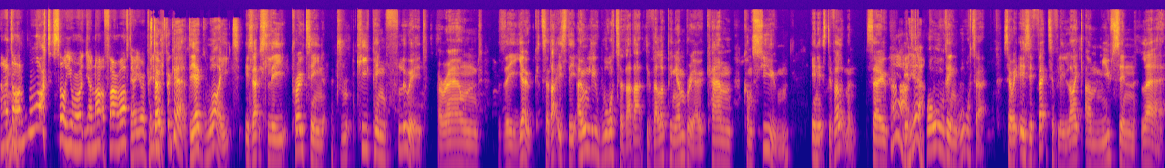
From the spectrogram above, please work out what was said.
And I mm. thought, what? So you were you're not far off there. You're pretty. Don't much... forget, the egg white is actually protein keeping fluid around the yolk. So that is the only water that that developing embryo can consume in its development. So ah, it's yeah. holding water. So it is effectively like a mucin layer.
